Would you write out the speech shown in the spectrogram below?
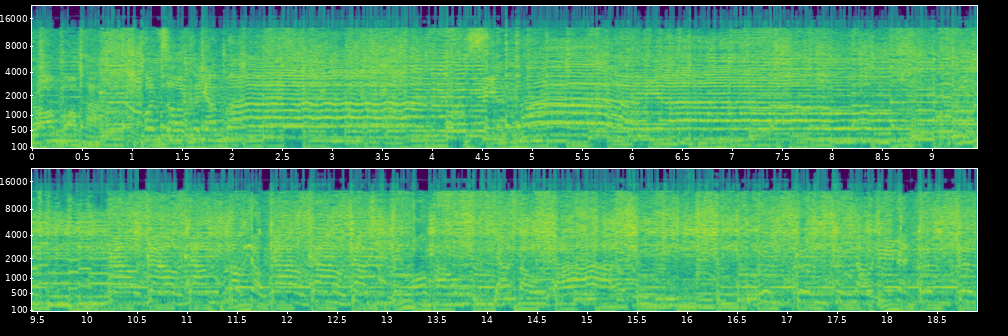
พร้อมบอกค่ะ คนโสดขยับมาสิบห้ายาวยาวยาวยาวต้องเจ้ายาวยาวยาวชีวิตของเขาย่าเต่ายาชูตรึงตรึงตรึงเราที่แน่นตรึงตรึง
